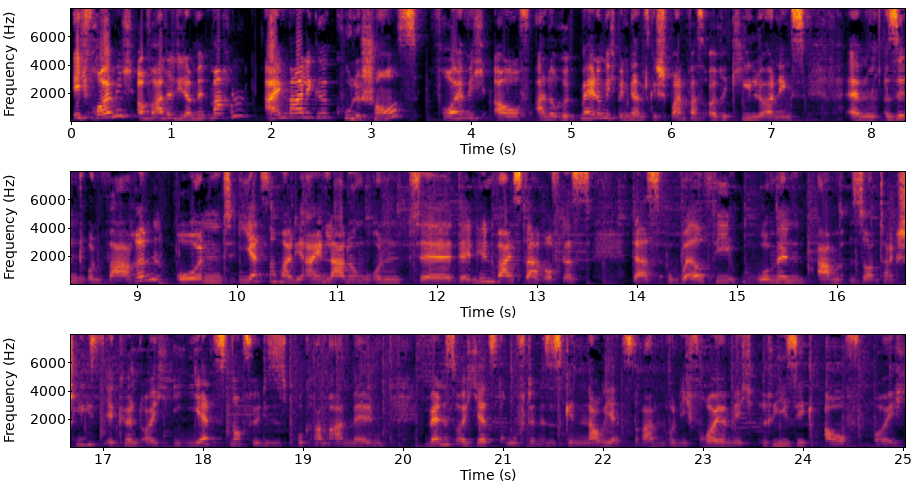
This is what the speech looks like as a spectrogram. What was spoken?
Ich freue mich auf alle, die da mitmachen. Einmalige, coole Chance. Freue mich auf alle Rückmeldungen. Ich bin ganz gespannt, was eure Key Learnings ähm, sind und waren. Und jetzt nochmal die Einladung und äh, den Hinweis darauf, dass das Wealthy Woman am Sonntag schließt. Ihr könnt euch jetzt noch für dieses Programm anmelden. Wenn es euch jetzt ruft, dann ist es genau jetzt dran. Und ich freue mich riesig auf euch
